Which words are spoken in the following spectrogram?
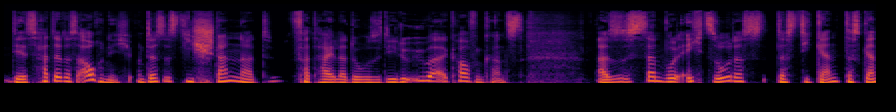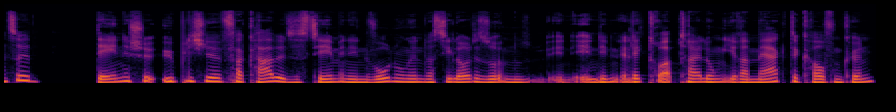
das hatte das auch nicht. Und das ist die Standardverteilerdose, die du überall kaufen kannst. Also es ist dann wohl echt so, dass, dass die, das ganze dänische übliche Verkabelsystem in den Wohnungen, was die Leute so im, in, in den Elektroabteilungen ihrer Märkte kaufen können,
